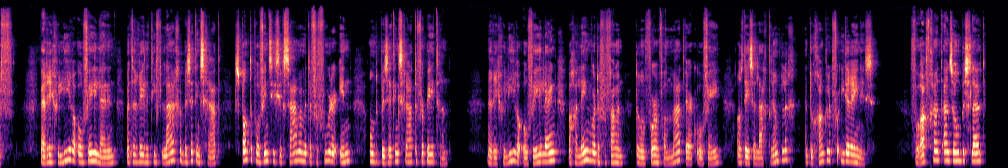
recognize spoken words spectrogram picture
f. Bij reguliere ov lijnen met een relatief lage bezettingsgraad spant de provincie zich samen met de vervoerder in om de bezettingsgraad te verbeteren. Een reguliere ov lijn mag alleen worden vervangen door een vorm van maatwerk ov als deze laagdrempelig en toegankelijk voor iedereen is. Voorafgaand aan zoo'n besluit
